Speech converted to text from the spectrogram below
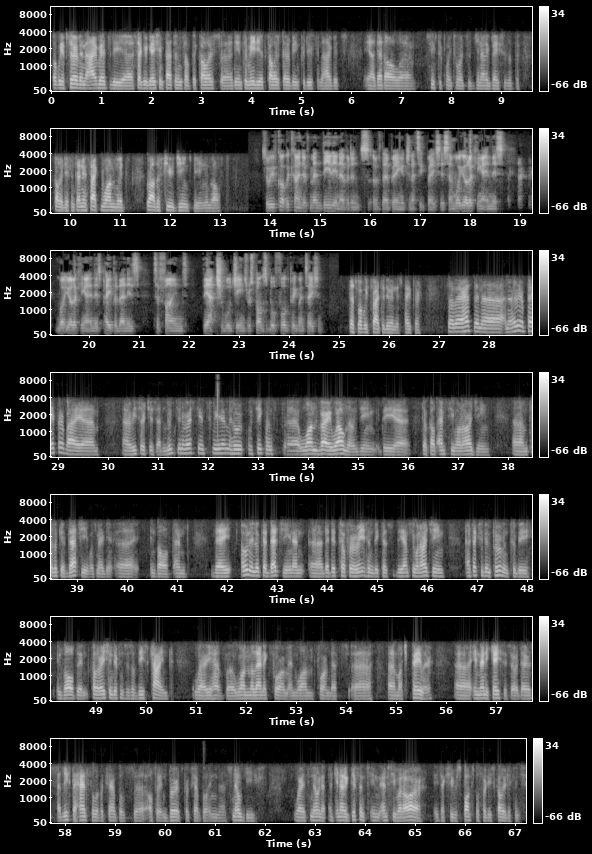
what we observe in the hybrids, the uh, segregation patterns of the colors, uh, the intermediate colors that are being produced in the hybrids. Yeah, that all uh, seems to point towards the genetic basis of the color difference, and in fact, one with rather few genes being involved. So we've got the kind of Mendelian evidence of there being a genetic basis, and what you're looking at in this, exactly. what you're looking at in this paper, then is to find the actual genes responsible for the pigmentation. That's what we tried to do in this paper. So there has been a, an earlier paper by um, uh, researchers at Lund University in Sweden who, who sequenced uh, one very well-known gene, the uh, so-called MC1R gene, um, to look if that gene was maybe uh, involved. And they only looked at that gene, and uh, they did so for a reason because the MC1R gene has actually been proven to be involved in coloration differences of this kind, where you have uh, one melanic form and one form that's uh, uh, much paler. In many cases, so there's at least a handful of examples, also in birds, for example, in snow geese, where it's known that a genetic difference in MC1R is actually responsible for these color differences.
